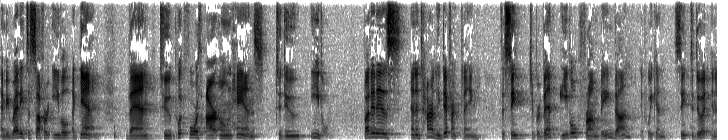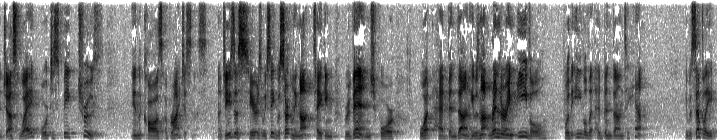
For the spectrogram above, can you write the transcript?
and be ready to suffer evil again than to put forth our own hands to do evil. But it is an entirely different thing to seek to prevent evil from being done, if we can seek to do it in a just way, or to speak truth in the cause of righteousness. Now, Jesus, here as we see, was certainly not taking revenge for what had been done. He was not rendering evil for the evil that had been done to him. He was simply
